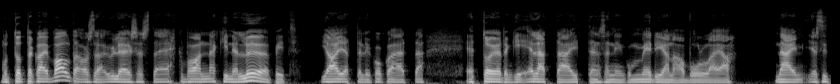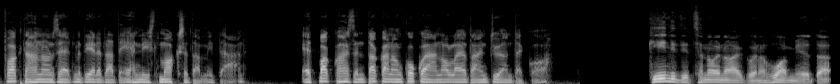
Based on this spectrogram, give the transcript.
Mutta totta kai valtaosa yleisöstä ehkä vaan näki ne lööpit ja ajatteli koko ajan, että, että toi jotenkin elättää itsensä niin kuin median avulla ja näin. Ja sitten faktahan on se, että me tiedetään, että eihän niistä makseta mitään. Että pakkohan sen takana on koko ajan olla jotain työntekoa. Kiinnitit sä noina aikoina huomiota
